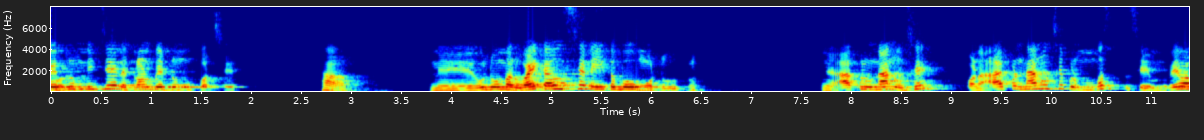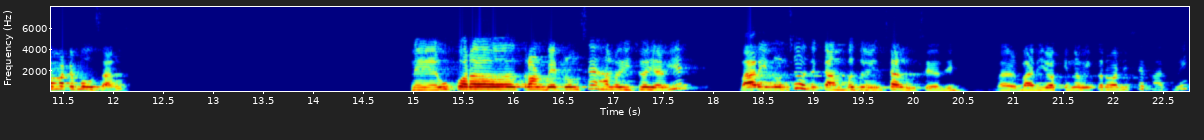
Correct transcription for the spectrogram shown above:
બેડરૂમ નીચે ને ત્રણ બેડરૂમ ઉપર છે. હા. ને ઓલું અમારું વ્હાઇટ હાઉસ છે ને એ તો બહુ મોટું હતું. ને આ નાનું છે પણ આ પણ નાનું છે પણ મસ્ત છે રહેવા માટે બહુ સારું છે. ને ઉપર ત્રણ બેડરૂમ છે. હાલો એ જોઈ આવીએ. બારીનું છે હજી કામ બધું ચાલુ છે હજી. બારીઓ આખી નવી કરવાની છે કાચની.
